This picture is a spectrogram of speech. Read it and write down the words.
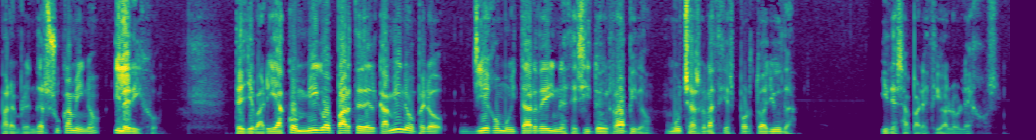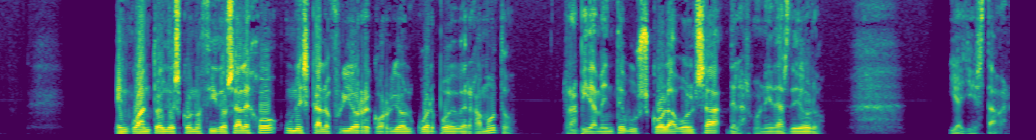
para emprender su camino y le dijo te llevaría conmigo parte del camino, pero llego muy tarde y necesito ir rápido. Muchas gracias por tu ayuda. Y desapareció a lo lejos. En cuanto el desconocido se alejó, un escalofrío recorrió el cuerpo de Bergamoto. Rápidamente buscó la bolsa de las monedas de oro. Y allí estaban.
